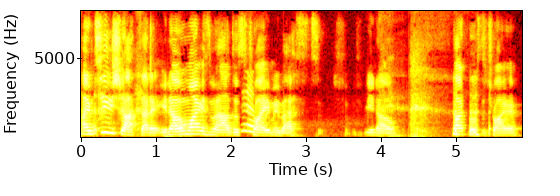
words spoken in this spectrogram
I'm two shots at it, you know. Might as well just Yeah. try my best. You know, God loves a trier.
